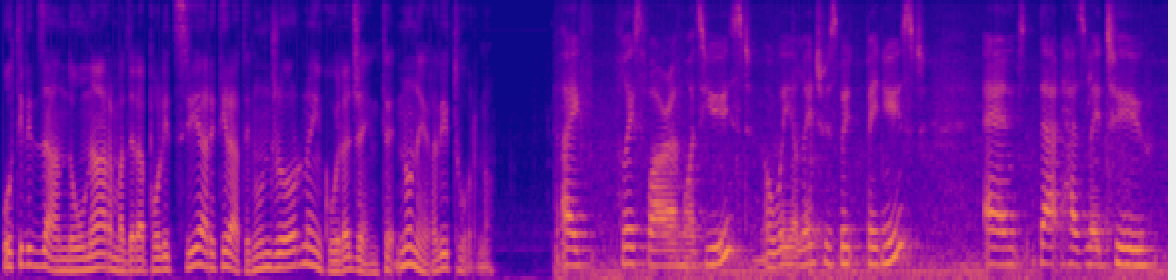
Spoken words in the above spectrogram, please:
utilizzando un'arma della polizia ritirata in un giorno in cui la gente non era di turno. A police firearm was used, or we allege was been used, and that has led to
